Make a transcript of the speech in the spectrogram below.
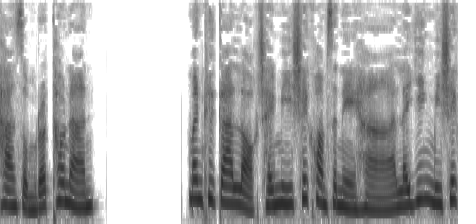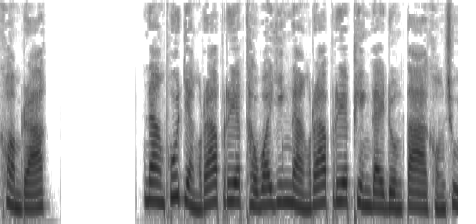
ทานสมรสเท่านั้น มันคือการหลอกใช้มีใช่ความเสน่หา และยิ่งมีใช่ความรัก นางพูดอย่างราบเรียบทว่ายิ่งนางราบเรียบเพียงใดดวงตาของชู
